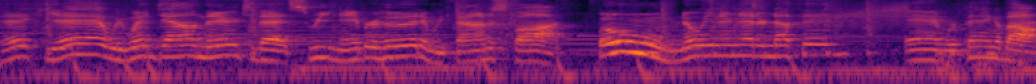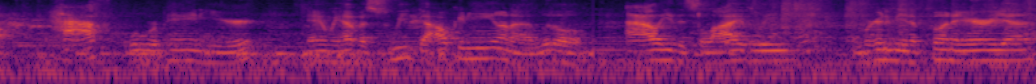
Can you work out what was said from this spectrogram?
Heck yeah, we went down there to that sweet neighborhood and we found a spot. Boom, no internet or nothing. And we're paying about half what we're paying here. And we have a sweet balcony on a little alley that's lively. And we're gonna be in a fun area.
